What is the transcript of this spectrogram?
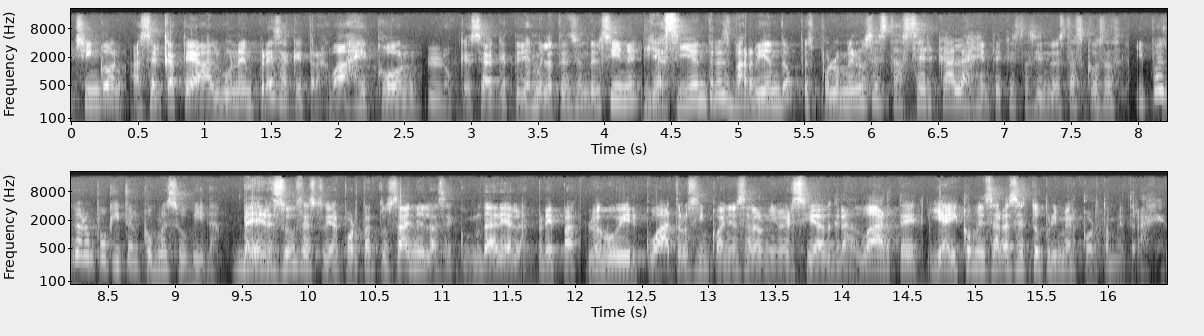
chingón. Acércate a alguna empresa que trabaje con lo que sea que te llame la atención del cine y así entres barriendo, pues por lo menos estás cerca a la gente que está haciendo estas cosas y puedes ver un poquito el cómo es su vida versus estudiar por tantos años, la secundaria, la prepa, luego ir cuatro o cinco años a la universidad, graduarte y ahí comenzar a hacer tu primer cortometraje.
